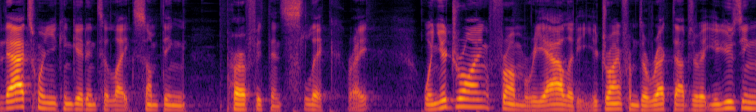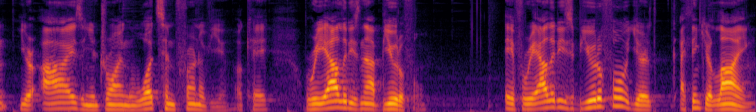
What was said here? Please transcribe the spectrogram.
that's when you can get into like something perfect and slick, right? When you're drawing from reality, you're drawing from direct observation, you're using your eyes and you're drawing what's in front of you, okay? Reality is not beautiful. If reality is beautiful, you're I think you're lying.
